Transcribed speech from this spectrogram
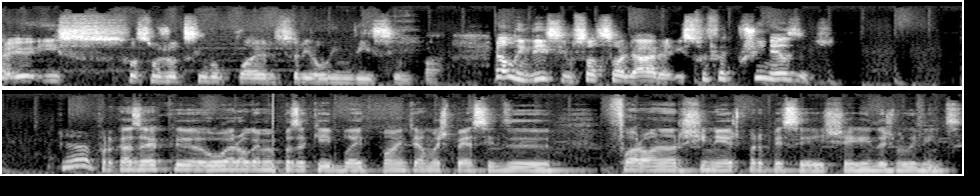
isso se fosse um jogo single player seria lindíssimo. Pá. É lindíssimo, só de se olhar. Isso foi feito por chineses. Ah, por acaso é que o Eurogame pôs aqui Blade Point é uma espécie de For Honor chinês para PC e chega em 2020.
